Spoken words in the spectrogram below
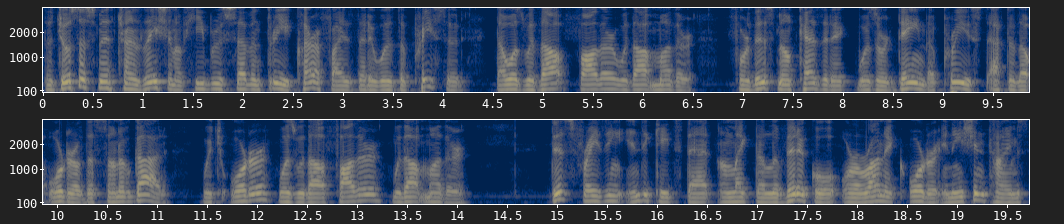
The Joseph Smith translation of Hebrews 7 3 clarifies that it was the priesthood that was without father, without mother. For this Melchizedek was ordained a priest after the order of the Son of God, which order was without father, without mother. This phrasing indicates that, unlike the Levitical or Aaronic order in ancient times,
